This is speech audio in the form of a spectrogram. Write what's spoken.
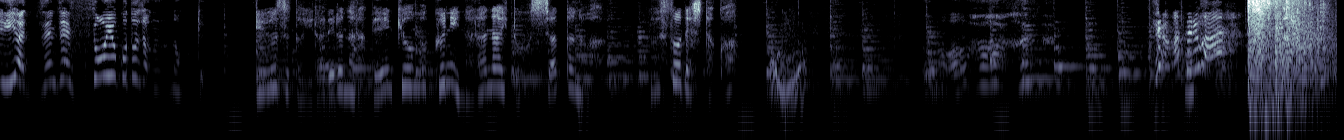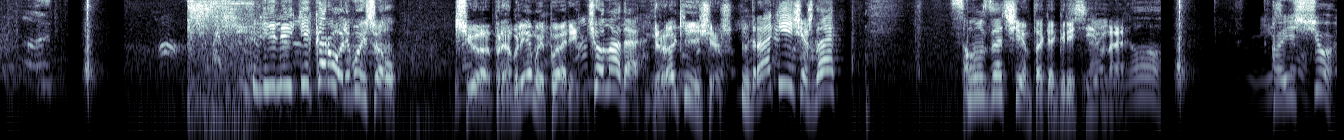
いや全然そういうことじゃなくてリューズといられるなら勉強も苦にならないとおっしゃったのは嘘でしたか邪魔するわ Великий король вышел! Чё, проблемы, парень? Чё надо? Драки ищешь? Драки ищешь, да? Ну зачем так агрессивно? А еще,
